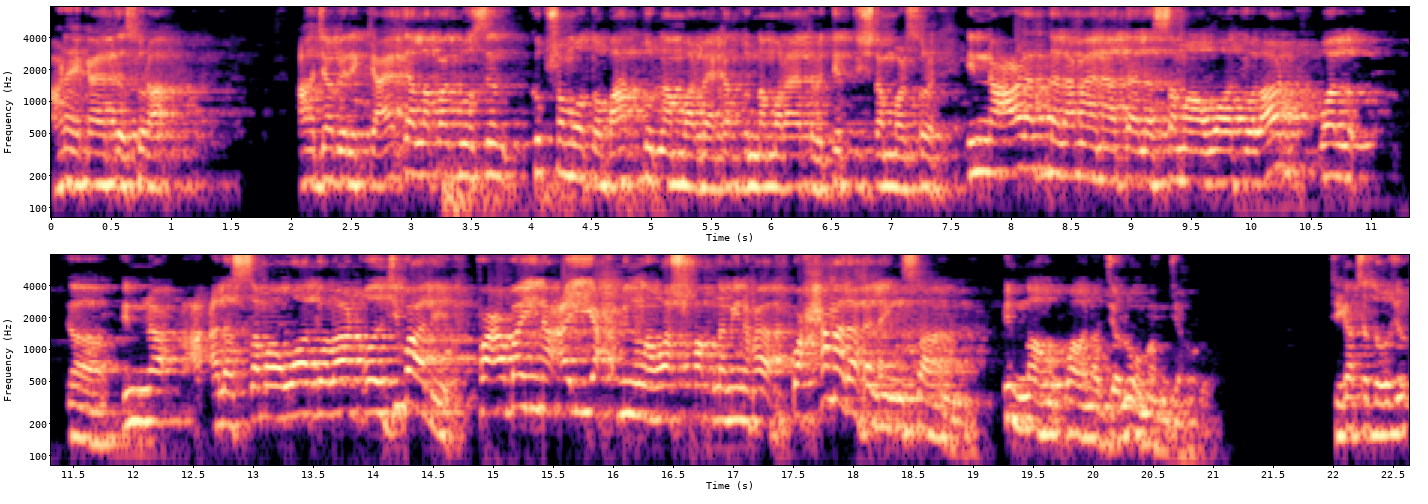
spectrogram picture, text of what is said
আর এক আয়াতে সুরা আজাবের একটি আয়াতে আল্লাহ পাক বলছেন, খুব সম্ভবত বাহাত্তর নাম্বার বা একাত্তর নাম্বার আয়াত হবে, তেত্রিশ নাম্বার সূরা। ইন্না সামাওয়াতি ওয়াল ইন্না আলা সামাওয়াতি ওয়াল আরদ ওয়াল জিবালি ফাআবাইনা আই ইয়াহমিলনা ওয়াশফাকনা মিনহা ওয়া হামালাহা আল ইনসান ইন্নাহু কানা জালুমান জাহুলা ঠিক আছে তো হুজুর?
